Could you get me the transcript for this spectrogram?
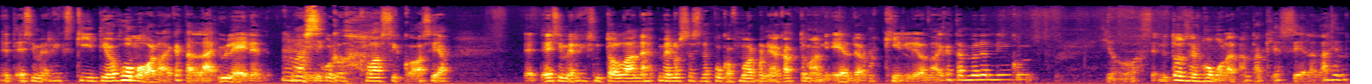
Et esimerkiksi kiintiöhomo on aika tällä yleinen Klassikko. Niinku, klassikkoasia. Et esimerkiksi nyt ollaan menossa sitä Book of Mormonia katsomaan, niin Elder McKinley on aika tämmöinen, niinku, Joo. se nyt on sen homolevän takia siellä lähinnä.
